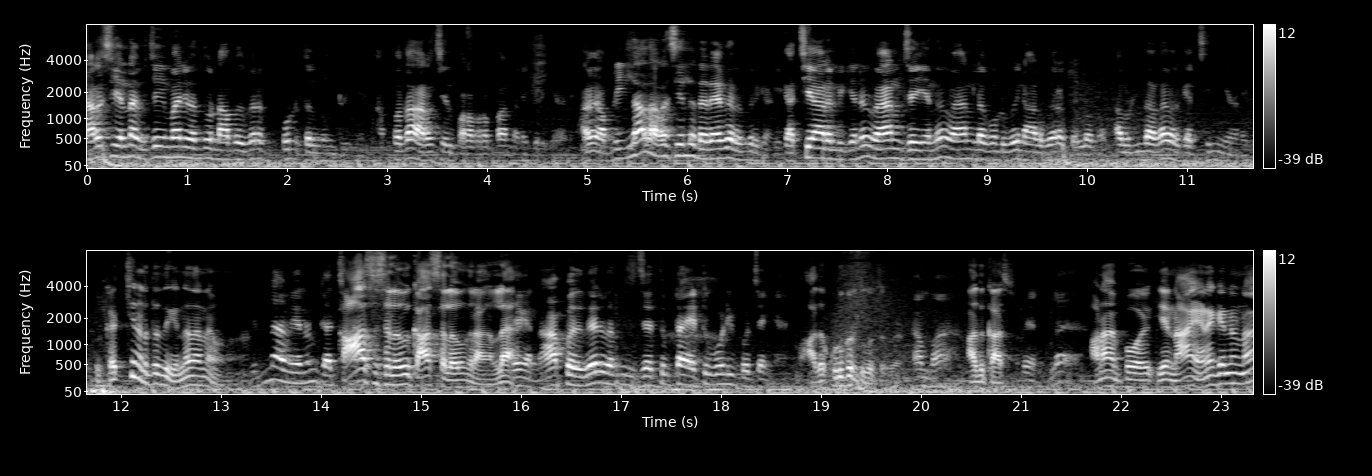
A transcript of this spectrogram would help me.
நீங்கள் அரசியல்னா விஜய் மாதிரி வந்து ஒரு நாற்பது பேரை போட்டு தள்ளணுன்றீங்க. அப்போ தான் அரசியல் பரபரப்பான்னு நினைக்கிறீங்க அப்படி இல்லாத அரசியலில் நிறைய பேர் இருந்திருக்காங்க. கட்சி ஆரம்பிக்கணும் வேன் செய்யணும் வேனில் கொண்டு போய் நாலு பேரை கொல்லணும். அப்படி இருந்தால் தான் ஒரு கட்சின்னு நீங்கள் நினைக்கிறீங்க. கட்சி நடத்துறதுக்கு என்னதானே வேணும் என்ன வேணும்னு கட்சி காசு செலவு காசு செலவுங்கிறாங்கல்ல. ஏங்க நாற்பது பேர் வந்து செத்துவிட்டா எட்டு கோடி போச்சேங்க. அதை கொடுக்கறதுக்கு ஒருத்தர் ஆமாம் அது காசு. வேணும்ல. ஆனால் இப்போ நான் எனக்கு என்னன்னா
